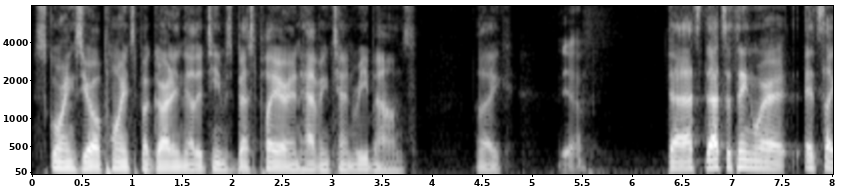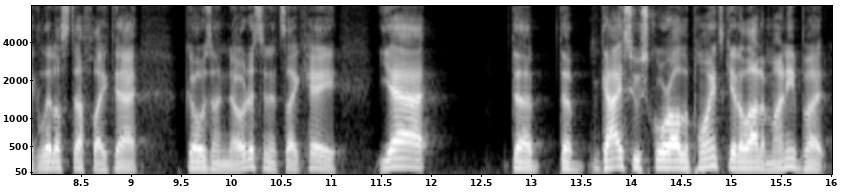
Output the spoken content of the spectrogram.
scoring zero points but guarding the other team's best player and having ten rebounds. Like Yeah. that's that's the thing where it's like little stuff like that goes unnoticed and it's like, hey, yeah, the the guys who score all the points get a lot of money, but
